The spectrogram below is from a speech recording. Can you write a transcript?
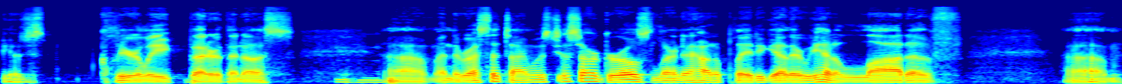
you know, just clearly better than us. Mm-hmm. Um, and the rest of the time was just our girls learning how to play together. We had a lot of, um,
